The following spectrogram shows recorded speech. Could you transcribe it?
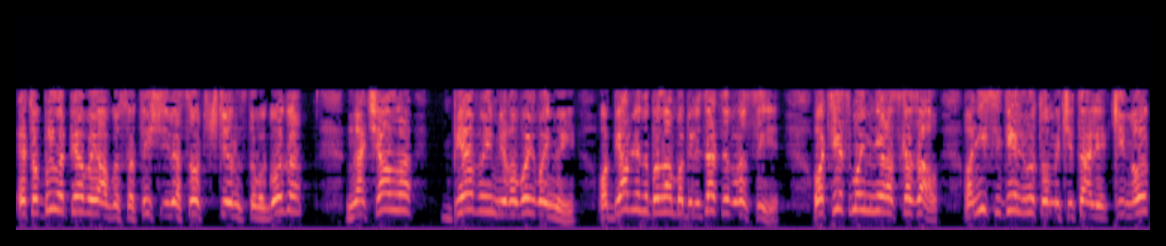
это было 1 августа 1914 года, начало Первой мировой войны. Объявлена была мобилизация в России. Отец мой мне рассказал, они сидели утром и читали кино,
